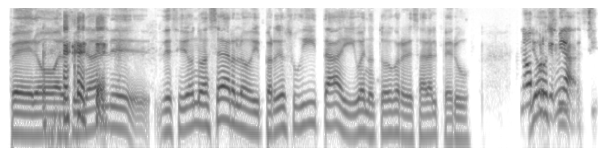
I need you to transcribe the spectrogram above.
pero al final decidió no hacerlo y perdió su guita y bueno, tuvo que regresar al Perú. No, Yo porque sí- mira, sí-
